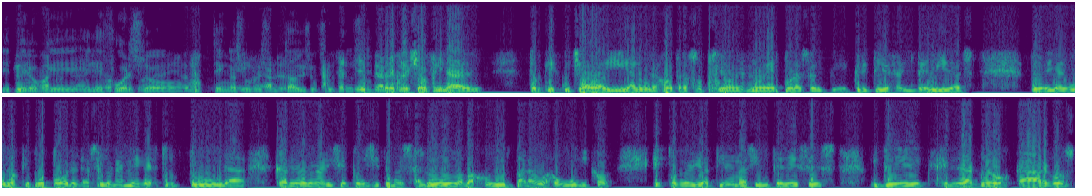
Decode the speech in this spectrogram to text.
Espero que el esfuerzo tenga su resultado y su fruto. Una reflexión final, porque he escuchado ahí algunas otras opciones, no es por hacer críticas indebidas, pero hay algunos que proponen hacer una mega estructura, que reorganice todo el sistema de salud abajo de un paraguas único. Esto en realidad tiene más intereses de generar nuevos cargos,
